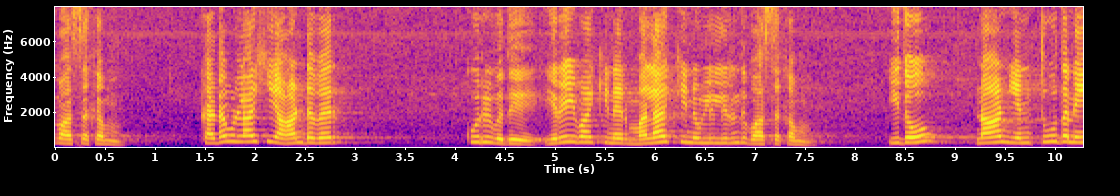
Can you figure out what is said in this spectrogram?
முதல் வாசகம். கடவுளாகிய ஆண்டவர் கூறுவது இறைவாக்கினர் மலாக்கி நூலிலிருந்து வாசகம். இதோ நான் என் தூதனை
